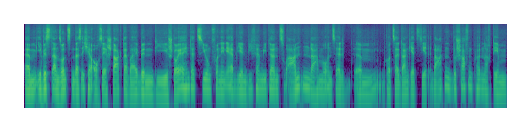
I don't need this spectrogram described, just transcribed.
Ähm, ihr wisst ansonsten, dass ich ja auch sehr stark dabei bin, die Steuerhinterziehung von den Airbnb-Vermietern zu ahnden. Da haben wir uns ja ähm, Gott sei Dank jetzt die Daten beschaffen können, nachdem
